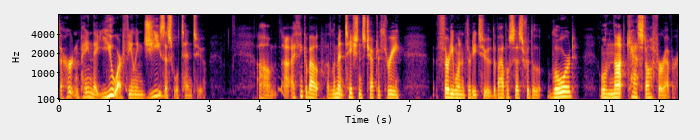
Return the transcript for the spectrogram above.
the hurt and pain that you are feeling, Jesus will tend to. Um, I think about Lamentations chapter 3, 31 and 32, the Bible says, For the Lord will not cast off forever.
